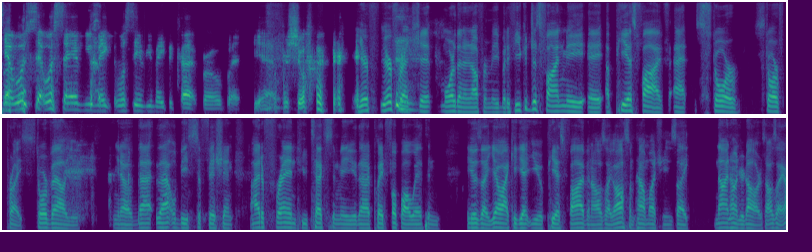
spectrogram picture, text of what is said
yeah. We'll say we'll say if you make we'll see if you make the cut, bro. But yeah, for sure. your your friendship more than enough for me. But if you could just find me a, a PS5 at store store price, store value, you know that that will be sufficient. I had a friend who texted me that I played football with, and he was like, "Yo, I could get you a PS5," and I was like, "Awesome, how much?" And he's like, 900 dollars." I was like,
